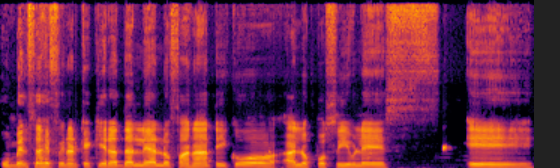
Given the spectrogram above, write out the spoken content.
un mensaje final que quieras darle a los fanáticos, a los posibles, eh,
